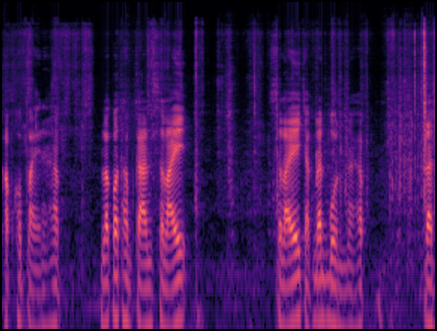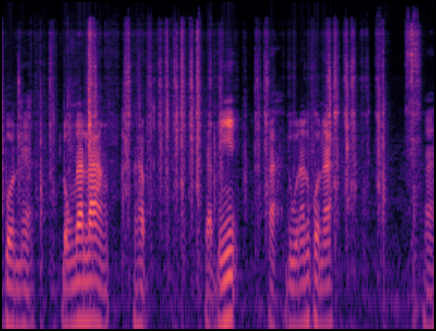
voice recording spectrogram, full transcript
พับเข้าไปนะครับ แล้วก็ทำการสไลด์สไลด์จากด้านบนนะครับ ด้านบนเนี่ยลงด้านล่างนะครับ แบบนี้อะดูนะทุกคนนะ อ่า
